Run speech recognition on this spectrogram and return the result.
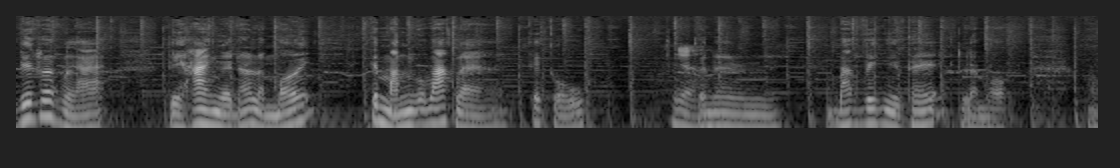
viết rất lạ thì hai người đó là mới cái mạnh của bác là cái cũ yeah. Dạ. cho nên bác viết như thế là một còn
